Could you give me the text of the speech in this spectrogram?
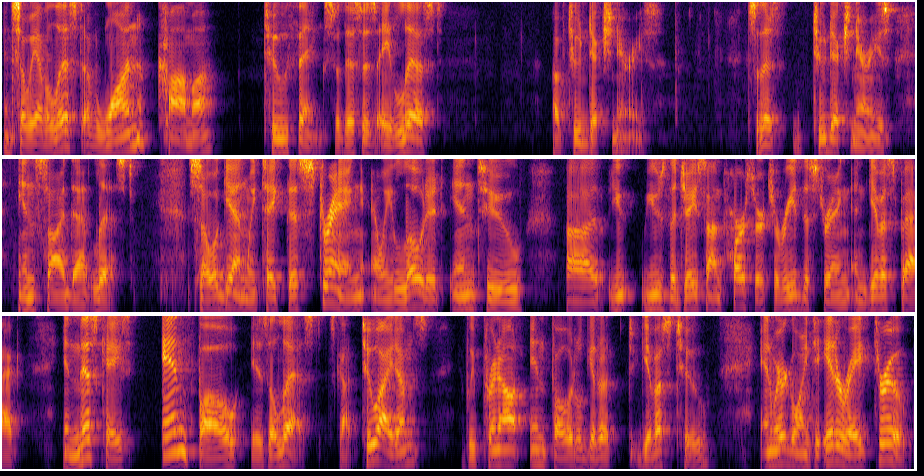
And so we have a list of one comma two things. So this is a list of two dictionaries. So there's two dictionaries inside that list. So again, we take this string and we load it into, uh, you use the JSON parser to read the string and give us back, in this case, info is a list. It's got two items. If we print out info, it'll get a, give us two. And we're going to iterate through.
